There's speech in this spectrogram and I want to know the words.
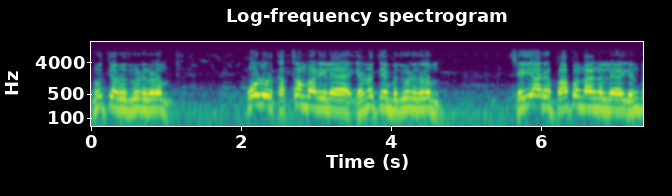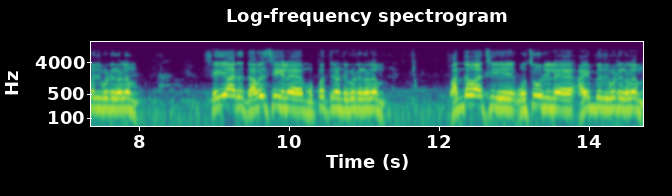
நூற்றி அறுபது வீடுகளும் போலூர் கத்திரம்பாடியில் இரநூத்தி ஐம்பது வீடுகளும் செய்யாறு பாப்பந்தாங்கல்ல எண்பது வீடுகளும் செய்யாறு தவசியில் முப்பத்தி ரெண்டு வீடுகளும் வந்தவாசி ஒசூரில் ஐம்பது வீடுகளும்.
